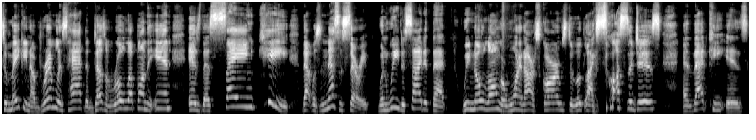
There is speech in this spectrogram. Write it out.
to making a brimless hat that doesn't roll up on the end is the same key that was necessary when we decided that we no longer wanted our scarves to look like sausages. And that key is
